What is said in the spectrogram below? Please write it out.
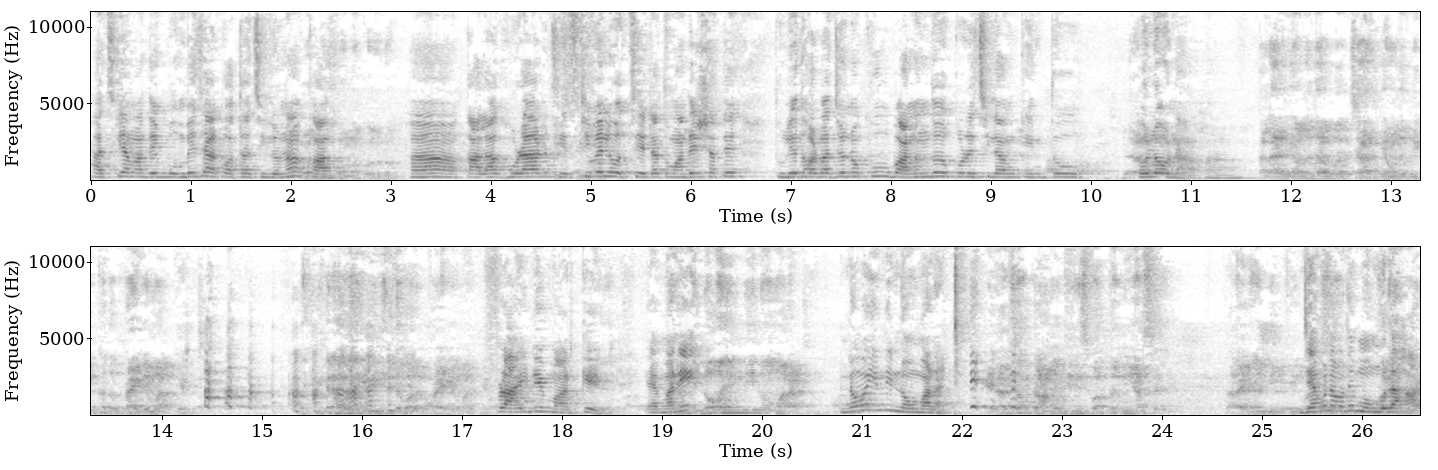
আজকে আমাদের বোম্বে যাওয়ার কথা ছিল না? হ্যাঁ কালা ঘোড়ার ফেস্টিভ্যাল হচ্ছে এটা তোমাদের সাথে তুলে ধরবার জন্য খুব আনন্দ করেছিলাম কিন্তু হলো না হ্যাঁ। তাহলে আজকে আমরা যাব হচ্ছে আজকে আমাদের বিখ্যাত ফ্রাইডে মার্কেট ফ্রাইডে মার্কেট মানে no Hindi no Marathi no Hindi no Marathi এটা সব গ্রামের জিনিসপত্র নিয়ে আসে তারা এখানে বিক্রি যেমন আমাদের মঙ্গলা হাট।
